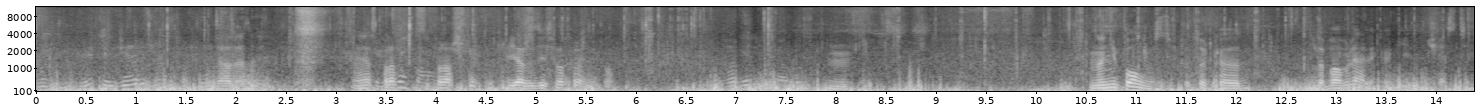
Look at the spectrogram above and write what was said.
Пошел. Да, да, да. А я спраш- спрашиваю. Я же здесь в охране был. Но не полностью, тут только добавляли какие-то части.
